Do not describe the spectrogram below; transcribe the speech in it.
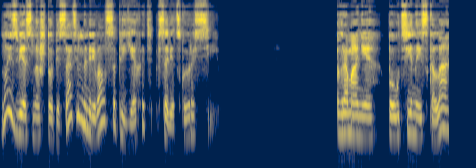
но известно, что писатель намеревался приехать в Советскую Россию. В романе «Паутина и скала»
